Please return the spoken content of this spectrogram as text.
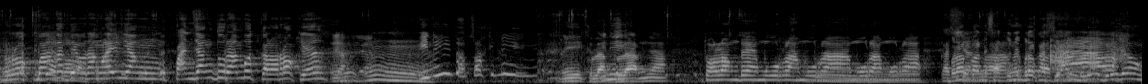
Rock banget ya orang lain yang panjang tuh rambut kalau rock ya. Ya. Ini cocok ini. Nih gelang-gelangnya. Tolong deh murah-murah, murah-murah. Berapa nih satunya berapa? Kasihan beli beli dong.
